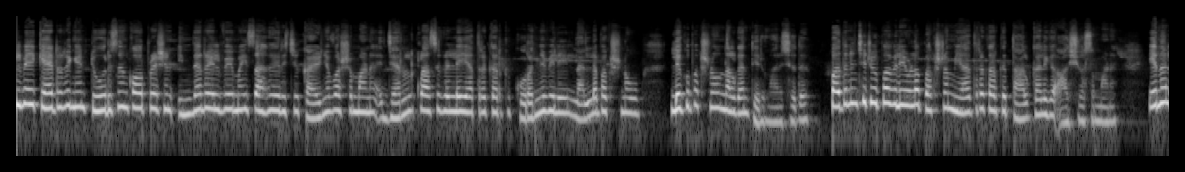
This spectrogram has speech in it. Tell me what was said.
Railway catering and tourism corporation Indian റെയിൽവേയുമായി സഹകരിച്ച് കഴിഞ്ഞ വർഷമാണ് ജനറൽ ക്ലാസ്സുകളിലെ യാത്രക്കാർക്ക് കുറഞ്ഞ വിലയിൽ നല്ല ഭക്ഷണവും ലഘുഭക്ഷണവും നൽകാൻ തീരുമാനിച്ചത്. പതിനഞ്ച് രൂപ വിലയുള്ള ഭക്ഷണം യാത്രക്കാർക്ക് താൽക്കാലിക ആശ്വാസമാണ്. എന്നാൽ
